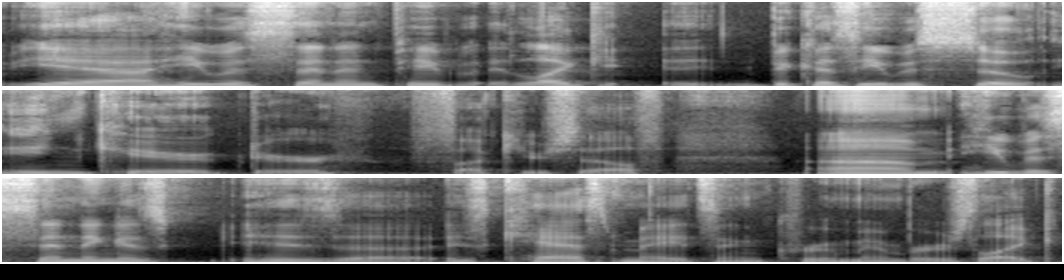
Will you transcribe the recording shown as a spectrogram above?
yeah. He was sending people like because he was so in character. Fuck yourself. Um, he was sending his his uh, his castmates and crew members like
